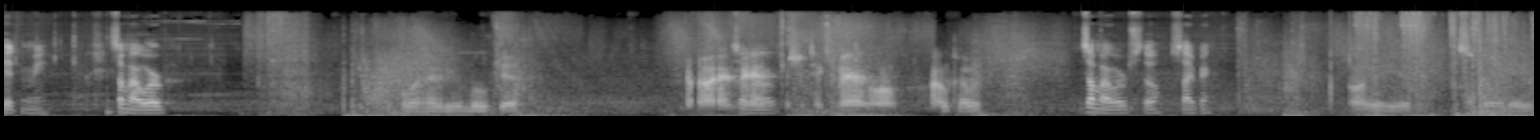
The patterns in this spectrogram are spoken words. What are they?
Kidding me. It's on my orb. Hold on, I haven't even moved yet. Alright, Somewhere. man. This should take man long. I'm coming. It's on my orb still. Sniping. Oh, yeah, yeah. I'm throwing a nade.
